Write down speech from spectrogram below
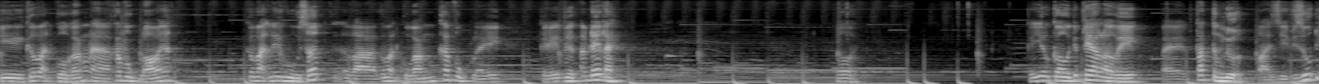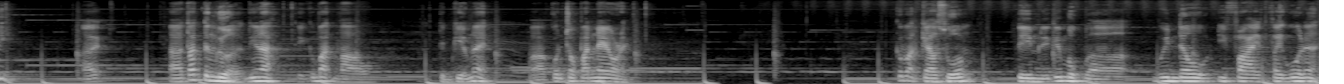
Thì các bạn cố gắng là khắc phục nó nhé. Các bạn lên Google search và các bạn cố gắng khắc phục lấy cái việc update này. Rồi. Cái yêu cầu tiếp theo là về phải tắt từng lửa và gì virus đi. Đấy. À, tắt từng lửa đi nào. Thì các bạn vào tìm kiếm này và control panel này. Các bạn kéo xuống tìm đến cái mục uh, Windows Define Firewall này.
